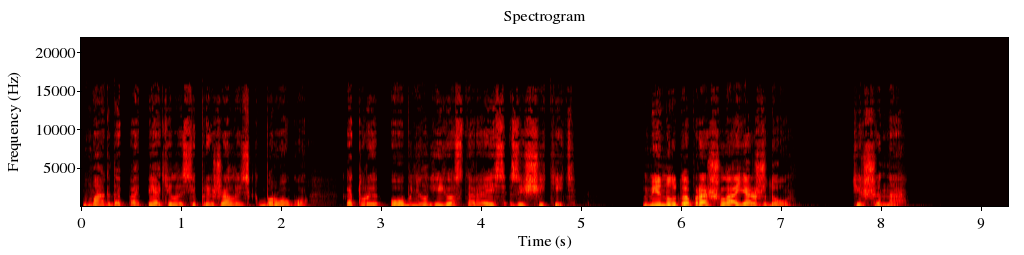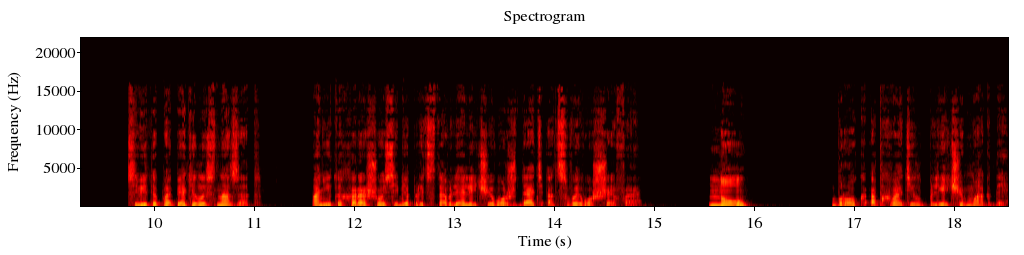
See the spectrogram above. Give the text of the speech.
Магда попятилась и прижалась к Брогу, который обнял ее, стараясь защитить. «Минута прошла, я жду». Тишина. Свита попятилась назад. Они-то хорошо себе представляли, чего ждать от своего шефа. «Ну?» Брок обхватил плечи Магды.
